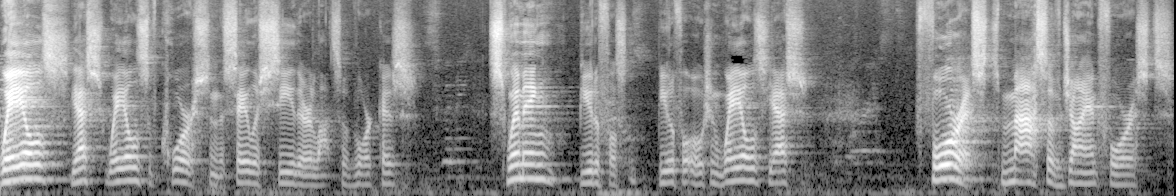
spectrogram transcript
Whales, yes, whales, of course. In the Salish Sea, there are lots of orcas. Swimming, Swimming beautiful, beautiful ocean. Whales, yes. Forests, massive, giant forests.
